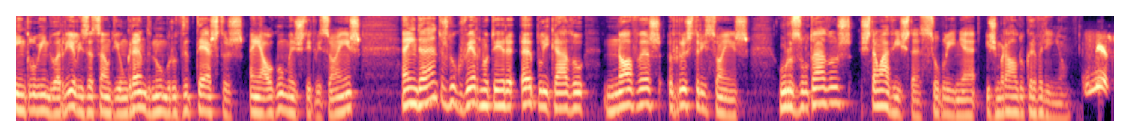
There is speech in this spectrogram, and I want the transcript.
incluindo a realização de um grande número de testes em algumas instituições, ainda antes do Governo ter aplicado novas restrições. Os resultados estão à vista, sublinha Esmeraldo Carvalhinho. Mesmo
